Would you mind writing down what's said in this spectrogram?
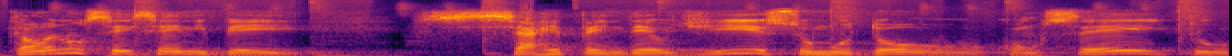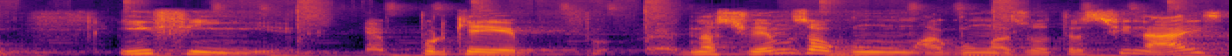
Então eu não sei se a NBA se arrependeu disso, mudou o conceito, enfim, é porque nós tivemos algum- algumas outras finais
